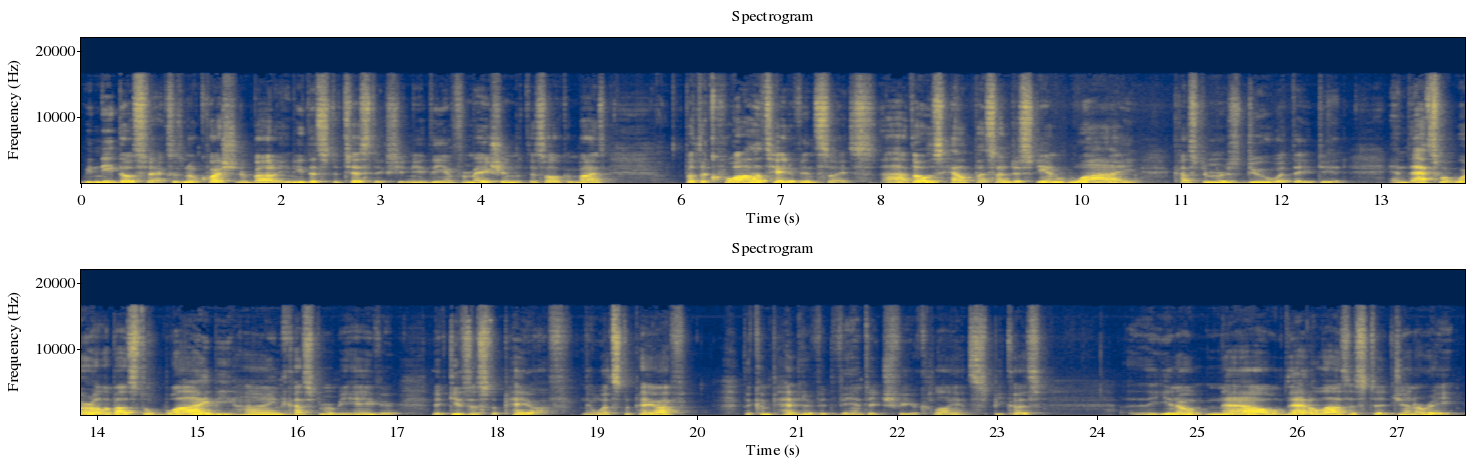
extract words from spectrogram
We need those facts, there's no question about it. You need the statistics, you need the information that this all combines. But the qualitative insights, ah, those help us understand why customers do what they did. And that's what we're all about. It's the why behind customer behavior that gives us the payoff. And what's the payoff? The competitive advantage for your clients because you know now that allows us to generate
